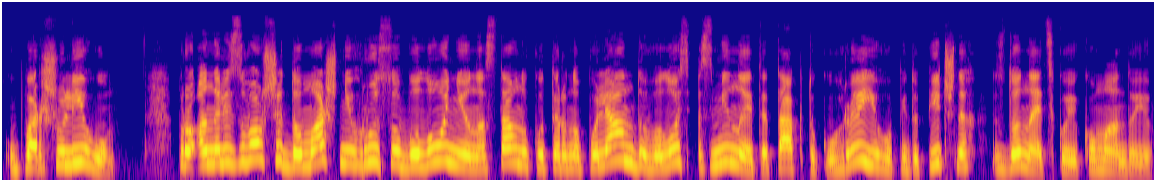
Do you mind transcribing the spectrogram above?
у першу лігу. Проаналізувавши домашню гру з оболонію, наставнику тернополян довелось змінити тактику гри його підопічних з донецькою командою.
